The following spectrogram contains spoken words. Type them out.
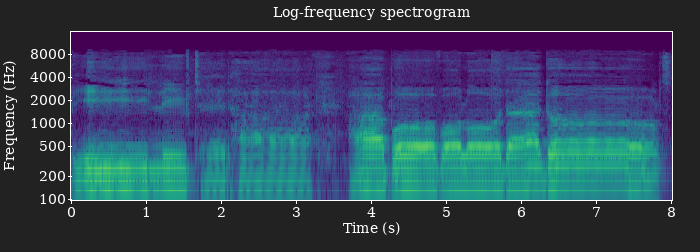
Be lifted high above all other gods.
